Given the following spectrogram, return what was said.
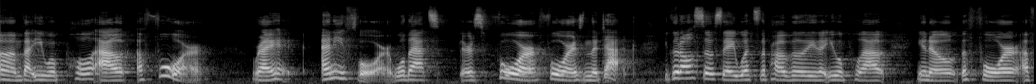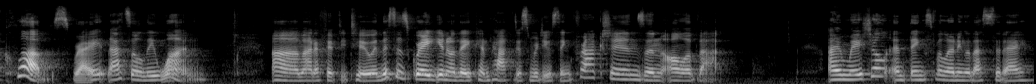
um, that you will pull out a four, right? Any four. Well, that's there's four fours in the deck. You could also say, what's the probability that you will pull out, you know, the four of clubs, right? That's only one um, out of 52. And this is great, you know, they can practice reducing fractions and all of that. I'm Rachel, and thanks for learning with us today.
